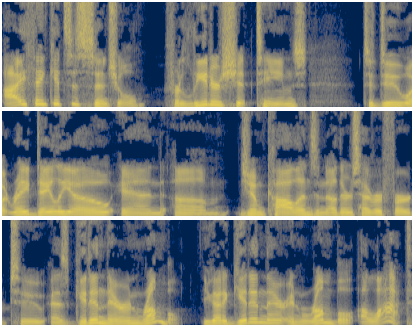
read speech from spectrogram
I think it's essential for leadership teams to do what Ray Dalio and um, Jim Collins and others have referred to as get in there and rumble. You got to get in there and rumble a lot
